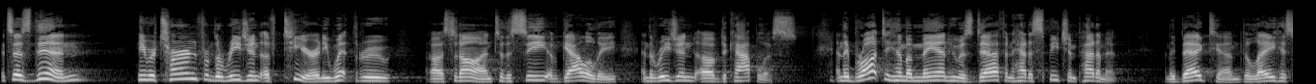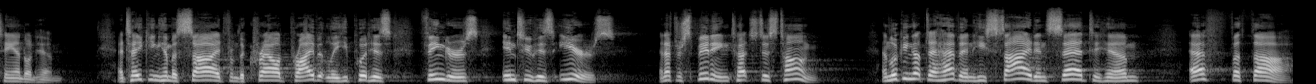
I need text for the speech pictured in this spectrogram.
it says, Then he returned from the region of Tyre, and he went through uh, Sidon to the Sea of Galilee and the region of Decapolis. And they brought to him a man who was deaf and had a speech impediment, and they begged him to lay his hand on him. And taking him aside from the crowd privately, he put his fingers into his ears, and after spitting, touched his tongue. And looking up to heaven, he sighed and said to him, Ephphatha,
